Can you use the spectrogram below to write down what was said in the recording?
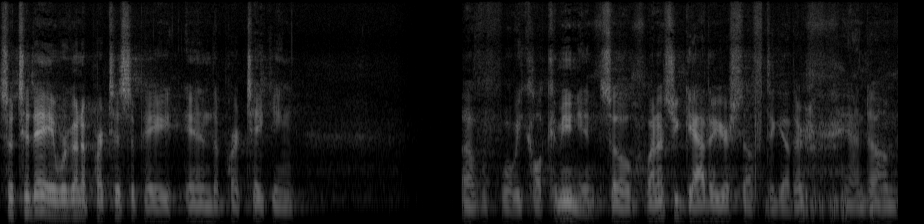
So today we're going to participate in the partaking of what we call communion. So why don't you gather your stuff together and um,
